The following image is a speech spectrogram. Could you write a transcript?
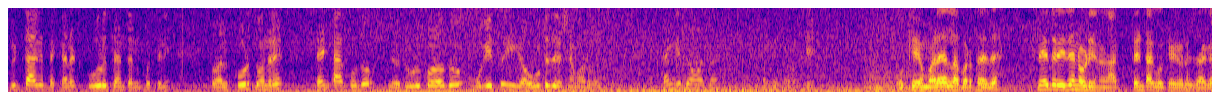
ಫಿಟ್ ಆಗುತ್ತೆ ಕರೆಕ್ಟ್ ಕೂರುತ್ತೆ ಅಂತ ಅನ್ಕೋತೀನಿ. ಸೊ ಅಲ್ಲಿ ಕೂರ್ತು ಅಂದರೆ ಟೆಂಟ್ ಹಾಕೋದು ಇವತ್ತು ಉಳ್ಕೊಳ್ಳೋದು ಮುಗೀತು. ಈಗ ಊಟದ ಯೋಚನೆ ಮಾಡಬೇಕು. Thank you so much sir thank you sir okay okay ಮಳೆ ಎಲ್ಲ ಬರ್ತಾ ಇದೆ. ಸ್ನೇಹಿತರೆ, ಇದೆ ನೋಡಿ ನಾನು ಟೆಂಟ್ ಹಾಕ್ಬೇಕಾಗಿರೋ ಜಾಗ.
